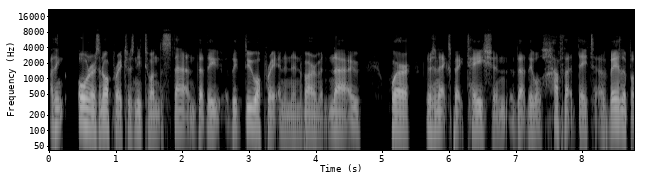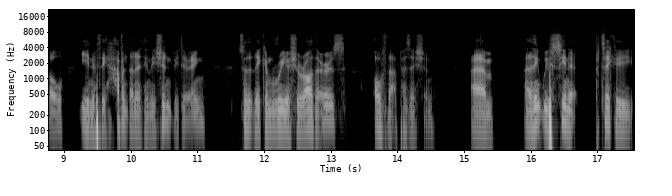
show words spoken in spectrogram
I think owners and operators need to understand that they, they do operate in an environment now where there's an expectation that they will have that data available, even if they haven't done anything they shouldn't be doing, so that they can reassure others of that position. Um, and I think we've seen it particularly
